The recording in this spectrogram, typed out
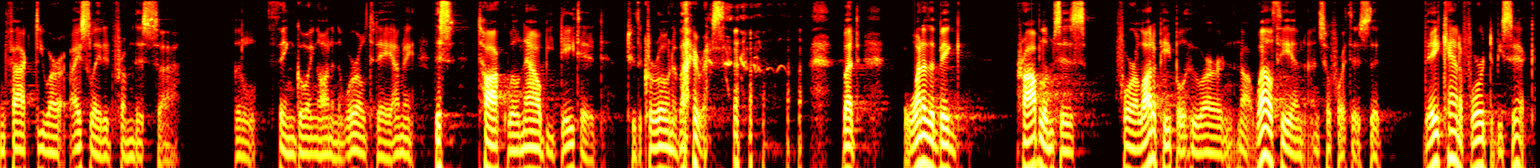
In fact, you are isolated from this uh, little thing going on in the world today. I mean, this talk will now be dated to the coronavirus. but one of the big problems is for a lot of people who are not wealthy and, and so forth is that they can't afford to be sick.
